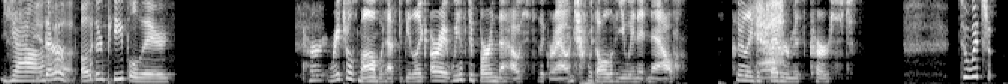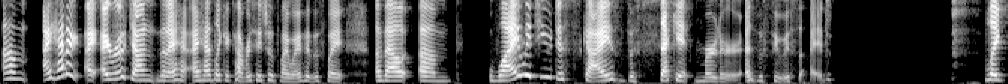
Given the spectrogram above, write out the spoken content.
Yeah, There are other people there. her Rachel's mom would have to be like, "All right, we have to burn the house to the ground with all of you in it now." Clearly, this Yeah. bedroom is cursed. To which um I had a I, I wrote down that I ha- I had like a conversation with my wife at this point about um why would you disguise the second murder as a suicide? Like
